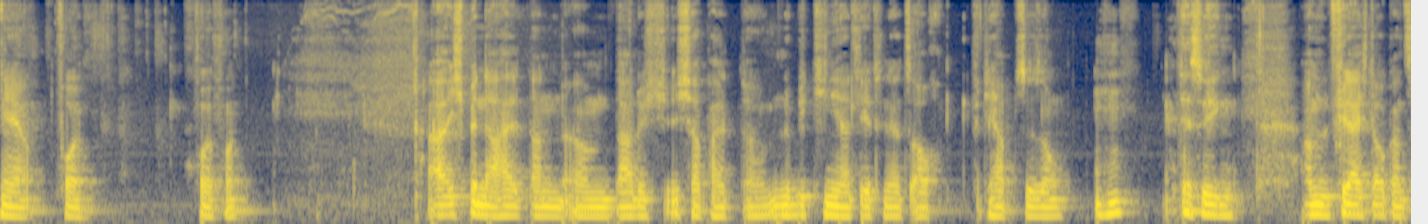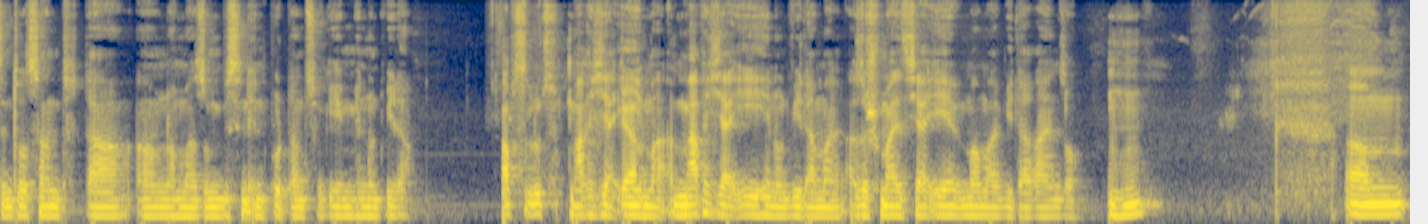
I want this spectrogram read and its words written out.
Ja, voll, voll, voll. Äh, ich bin da halt dann ähm, dadurch, ich habe halt ähm, eine Bikini-Athletin jetzt auch für die Hauptsaison. Mhm. Deswegen ähm, vielleicht auch ganz interessant, da ähm, nochmal so ein bisschen Input dann zu geben hin und wieder. Absolut. Mache ich ja eh mal, mache ich ja eh hin und wieder mal. Also schmeiß ich ja eh immer mal wieder rein so. Mhm. Ähm,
